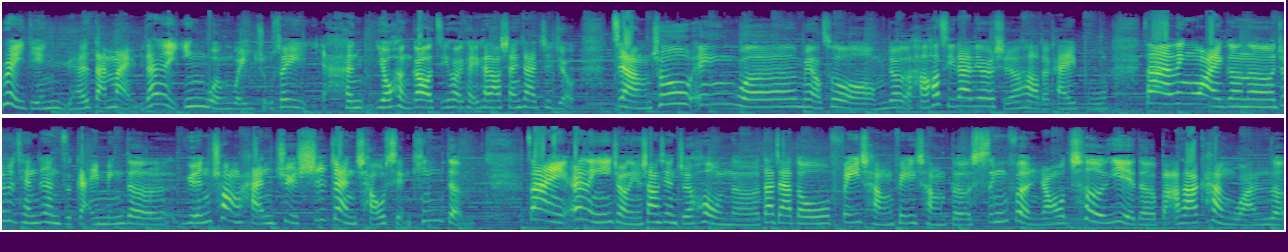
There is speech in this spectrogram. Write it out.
瑞典语还是丹麦语，但是以英文为主，所以很有很高的机会可以看到山下智久讲出英文，没有错。我们就好好期待六月十二号的开播。再另外一个呢，就是前阵子改名的原创韩剧《师战朝鲜 Kingdom》。在二零一九年上线之后呢，大家都非常非常的兴奋，然后彻夜的把它看完了。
